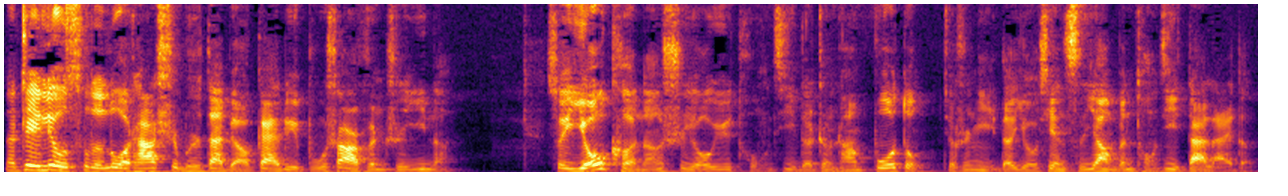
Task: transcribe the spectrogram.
那这六次的落差是不是代表概率不是二分之一呢？所以有可能是由于统计的正常波动，就是你的有限次样本统计带来的，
